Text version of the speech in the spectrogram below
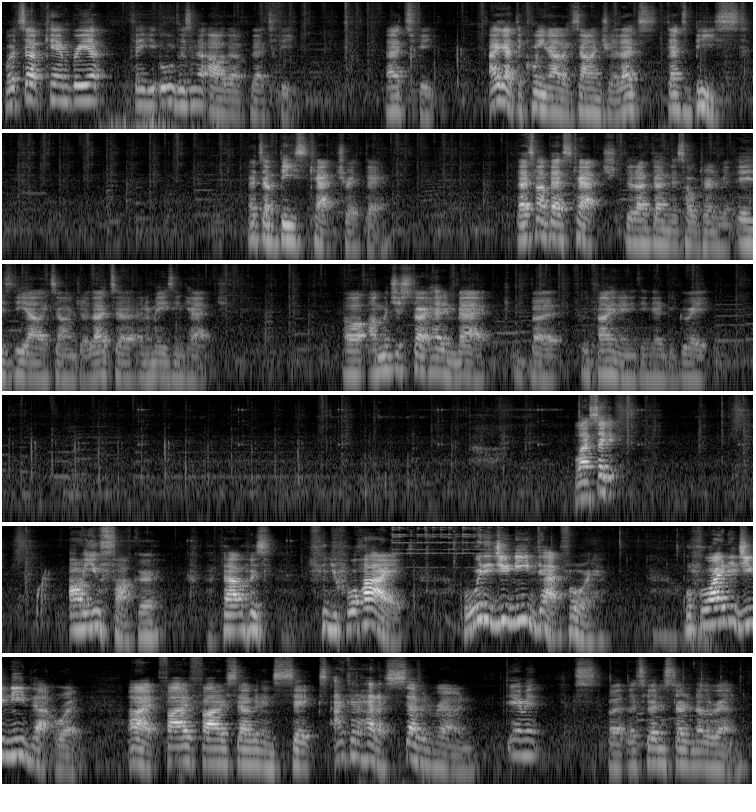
What's up, Cambria? Thank you. Ooh, there's no. Oh, that's feet. That's feet. I got the Queen Alexandra. That's that's beast. That's a beast catch right there. That's my best catch that I've done this whole tournament, is the Alexandra. That's a, an amazing catch. Oh, I'm gonna just start heading back, but if we find anything, that'd be great. Last second. Oh, you fucker. That was... Why? What did you need that for? Why did you need that one? Alright, 5, 5, 7, and 6. I could have had a 7 round. Damn it. But let's go ahead and start another round.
